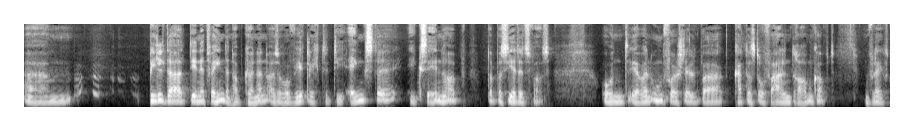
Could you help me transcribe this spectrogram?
ähm, Bilder, die ich nicht verhindern habe können, also wo wirklich die Ängste ich gesehen habe, da passiert jetzt was. Und ich habe einen unvorstellbar katastrophalen Traum gehabt. Und vielleicht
